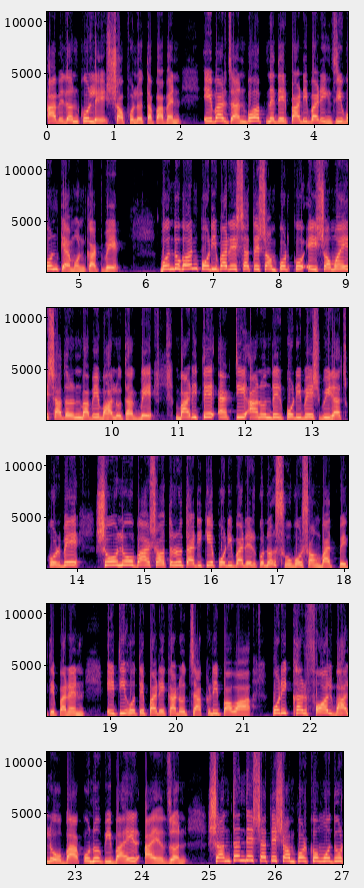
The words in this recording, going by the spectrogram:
আবেদন করলে সফলতা পাবেন। এবার জানব আপনাদের পারিবারিক জীবন কেমন কাটবে। বন্ধুগণ, পরিবারের সাথে সম্পর্ক এই সময়ে সাধারণভাবে ভালো থাকবে। বাড়িতে একটি আনন্দের পরিবেশ বিরাজ করবে। ষোলো বা সতেরো তারিখে পরিবারের কোনো শুভ সংবাদ পেতে পারেন। এটি হতে পারে কারও চাকরি পাওয়া, পরীক্ষার ফল ভালো বা কোনো বিবাহের আয়োজন। সন্তানদের সাথে সম্পর্ক মধুর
